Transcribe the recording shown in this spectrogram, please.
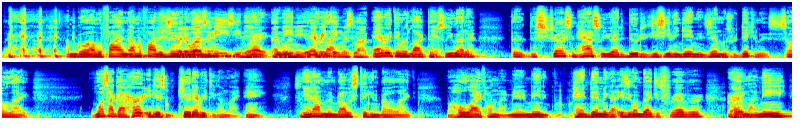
Like, I, am going. I'm gonna find. I'm gonna find a gym. But it wasn't me- easy then. Right. I It mean, was- everything was locked down. Everything was locked up. Yeah. So you gotta the the stress and hassle you had to do to just even get in the gym was ridiculous. So like once I got hurt, it just killed everything. I'm like, dang. So then I remember I was thinking about like my whole life. I'm like, man, me in the pandemic, is it gonna be like this forever? I hurt my knee.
